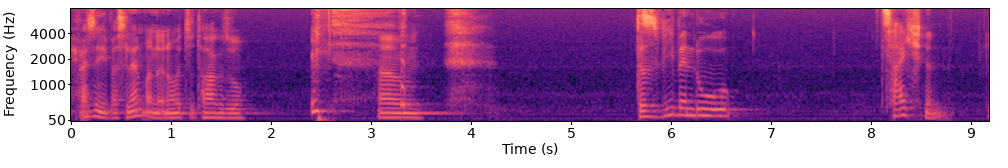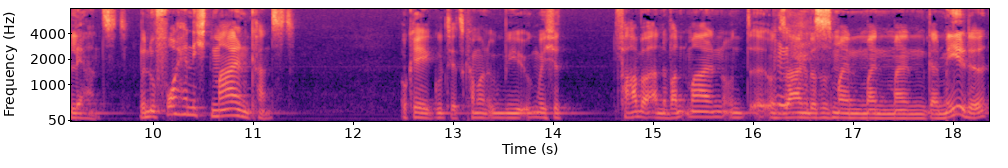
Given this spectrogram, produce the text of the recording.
ich weiß nicht, was lernt man denn heutzutage so? ähm, das ist wie wenn du Zeichnen lernst, wenn du vorher nicht malen kannst, okay, gut, jetzt kann man irgendwie irgendwelche Farbe an eine Wand malen und, äh, und sagen, das ist mein, mein, mein Gemälde.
